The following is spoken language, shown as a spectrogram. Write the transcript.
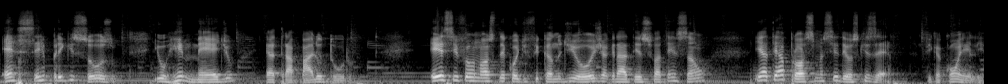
é ser preguiçoso e o remédio é trabalho duro. Esse foi o nosso Decodificando de hoje. Agradeço a atenção e até a próxima, se Deus quiser. Fica com ele.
